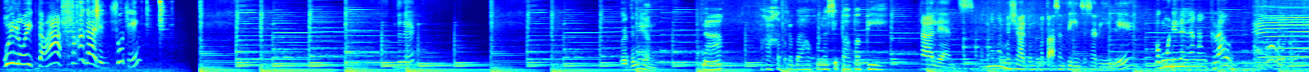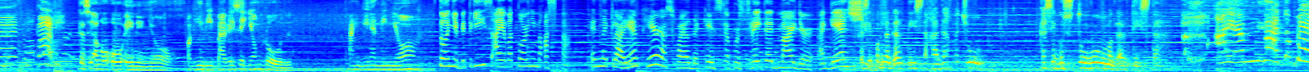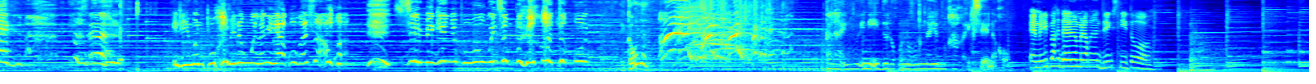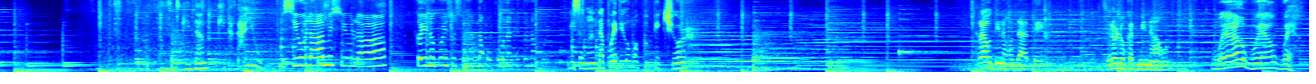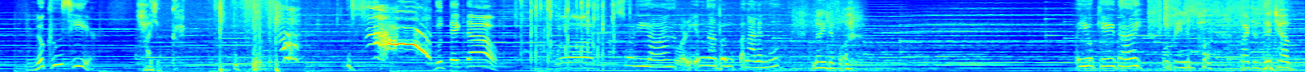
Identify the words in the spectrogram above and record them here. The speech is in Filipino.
Uy, Lloyda! Saka galing, shooting? Direk? Pwede na yan. Nak, makakatrabaho ko na si Papa P. talents. Huwag naman masyadong mataas ang tingin sa sarili. Huwag mo nila lang ang crowd. Kasi ang OOA ninyo. Pag hindi bagay sa inyong role, tanggihan ninyo. Tonya Beatriz, I am attorney Makaspa. And my client here has filed a case. Sa frustrated murder against Kasi pag nag-artista ka, dapat yung... Kasi gusto mong mag-artista. Iniwan po kami ng walang iya kong asawa. Sir, bigyan niyo po ako isang pagkakataon. Ikaw na. Kalain mo, iniidolo ko noon, ngayon makaka-eksena ko. Emily, pakidala naman ako ng drinks dito. Kidam, kita tayo. Miss Yula, Miss Yula. Kayo na po yung susunod na kukunan. Ito na po. Miss Amanda, pwede ko magpa-picture? Crowd din ako dati. Pero look at me now. Well, well, well. Look who's here. Hayop ka. Good take daw. Good. Sorry ah. Sorry. Ano nga pa pangalan mo? Lloyda po. Are you okay, Dai? Okay lang po. Part of the job.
